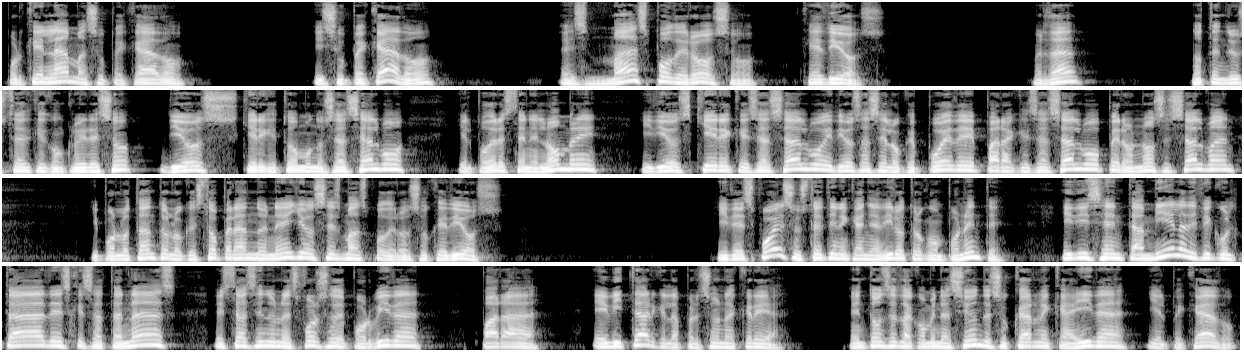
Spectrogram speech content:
porque Él ama su pecado y su pecado es más poderoso que Dios. ¿Verdad? ¿No tendría usted que concluir eso? Dios quiere que todo el mundo sea salvo y el poder está en el hombre y Dios quiere que sea salvo y Dios hace lo que puede para que sea salvo, pero no se salvan y por lo tanto lo que está operando en ellos es más poderoso que Dios. Y después usted tiene que añadir otro componente. Y dicen, también la dificultad es que Satanás está haciendo un esfuerzo de por vida para evitar que la persona crea. Entonces la combinación de su carne caída y el pecado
